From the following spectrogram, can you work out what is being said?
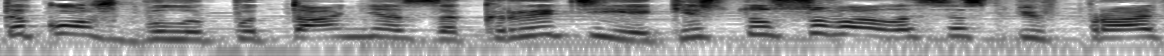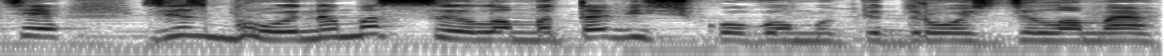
Також були питання закриті, які стосувалися співпраці зі збройними силами та військовими підрозділами.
